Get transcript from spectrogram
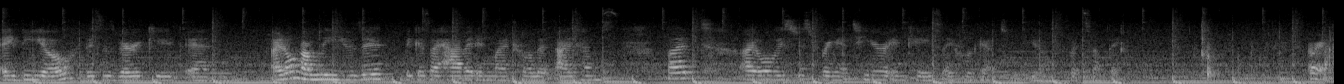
A Dio. This is very cute and I don't normally use it because I have it in my toilet items but I always just bring it here in case I forget to you know put something. Alright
